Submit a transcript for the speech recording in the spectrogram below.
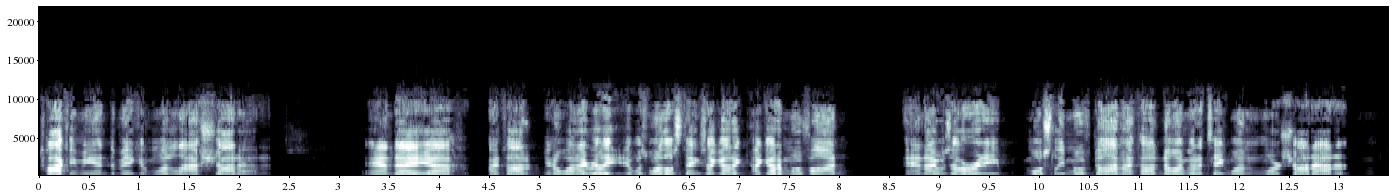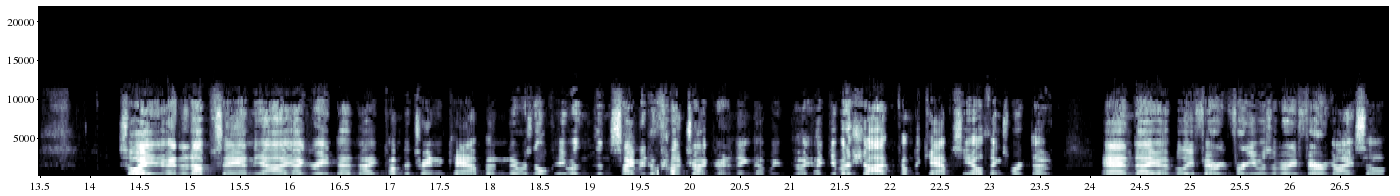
talking me into making one last shot at it. And I uh, I thought, you know what, I really it was one of those things I gotta I gotta move on, and I was already mostly moved on. I thought, no, I'm to take one more shot at it. So I ended up saying, yeah, I agreed that I'd come to training camp, and there was no, he wasn't didn't sign me to a contract or anything. That we, I'd give it a shot, and come to camp, and see how things worked out. And I, I believe Fergie was a very fair guy, so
